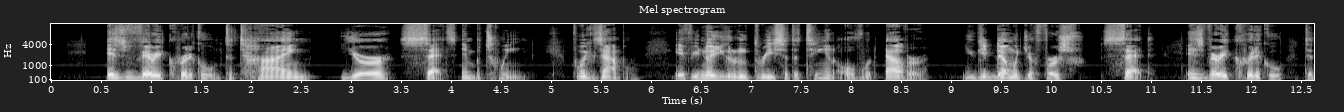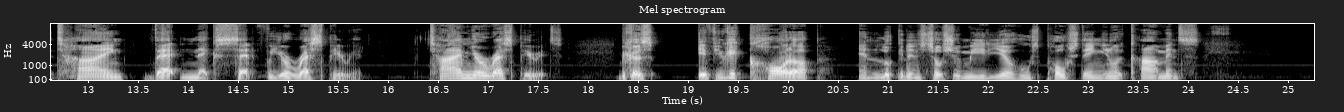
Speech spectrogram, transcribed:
It's very critical to time your sets in between. For example, if you know you're going to do three sets of 10 or whatever, you get done with your first set. It's very critical to time that next set for your rest period. Time your rest periods. Because if you get caught up in looking in social media, who's posting and what comments,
